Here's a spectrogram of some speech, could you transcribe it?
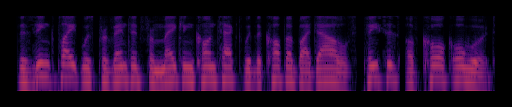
The zinc plate was prevented from making contact with the copper by dowels pieces of cork or wood.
